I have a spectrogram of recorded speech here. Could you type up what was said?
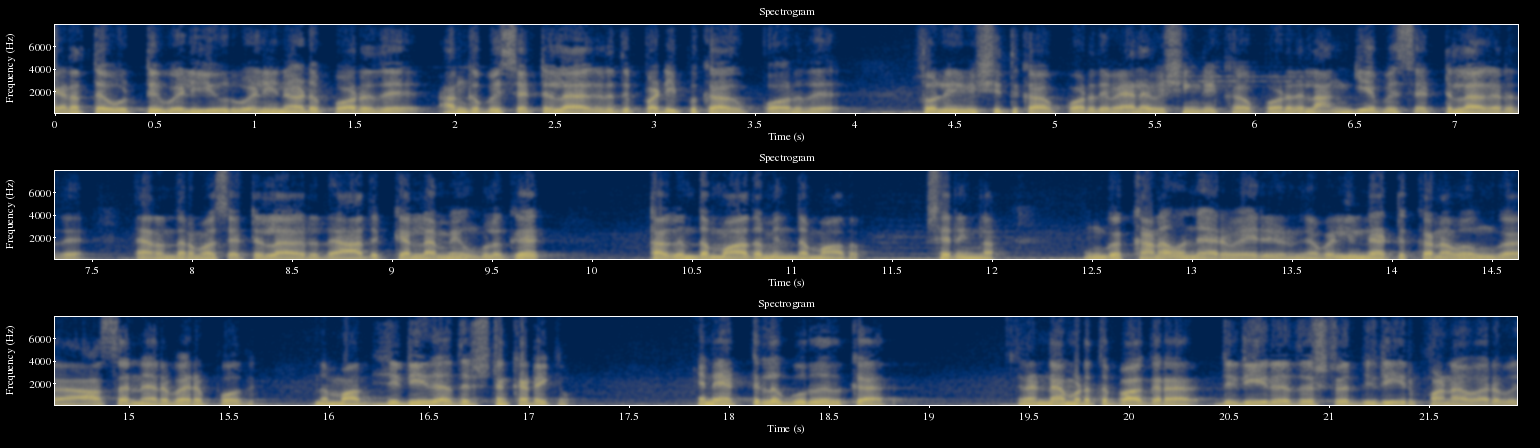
இடத்த விட்டு வெளியூர் வெளிநாடு போகிறது அங்கே போய் செட்டில் ஆகுறது படிப்புக்காக போகிறது தொழில் விஷயத்துக்காக போகிறது வேலை விஷயங்களுக்காக போகிறது இல்லை அங்கேயே போய் செட்டில் ஆகுறது நிரந்தரமாக செட்டில் ஆகுறது அதுக்கெல்லாமே உங்களுக்கு தகுந்த மாதம் இந்த மாதம். சரிங்களா? உங்கள் கனவு நிறைவேறிடுங்க. வெளிநாட்டு கனவு உங்கள் ஆசை நிறைவேற போகுது. இந்த மாதம் திடீர் அதிர்ஷ்டம் கிடைக்கும். ஏன்னா எட்டில் குரு இருக்கார். ரெண்டாம் இடத்தை பார்க்குறாரு. திடீர் அதிர்ஷ்டம் திடீர் பண வரவு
